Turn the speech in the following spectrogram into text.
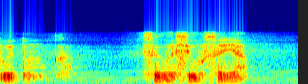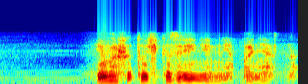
выдумка», — согласился я. «И ваша точка зрения мне понятна.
